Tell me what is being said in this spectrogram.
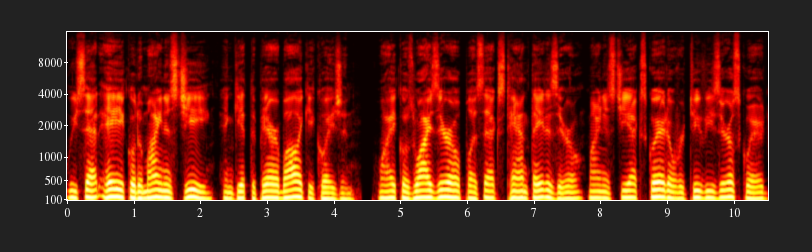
We set a equal to minus g and get the parabolic equation. y equals y0 plus x tan theta 0 minus gx squared over 2v0 squared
